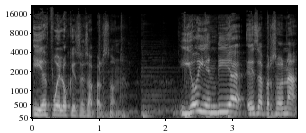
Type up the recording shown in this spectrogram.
Y fue lo que hizo esa persona. Y hoy en día esa persona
